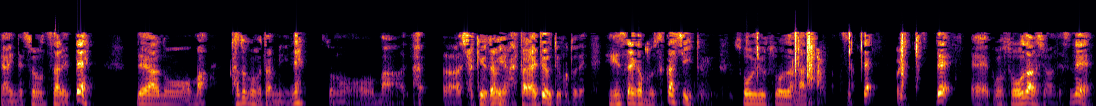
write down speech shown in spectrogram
LINE で承知されて、で、あの、まあ、家族のためにね、その、まあ、はあ借金のために働いてるということで、返済が難しいという、そういう相談があったんですって。はいで、えーこの相談者はですね、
